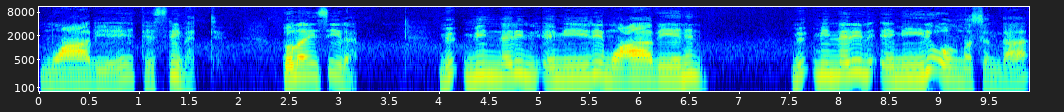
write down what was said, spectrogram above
Muaviye'ye teslim etti. Dolayısıyla müminlerin emiri Muaviye'nin müminlerin emiri olmasında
